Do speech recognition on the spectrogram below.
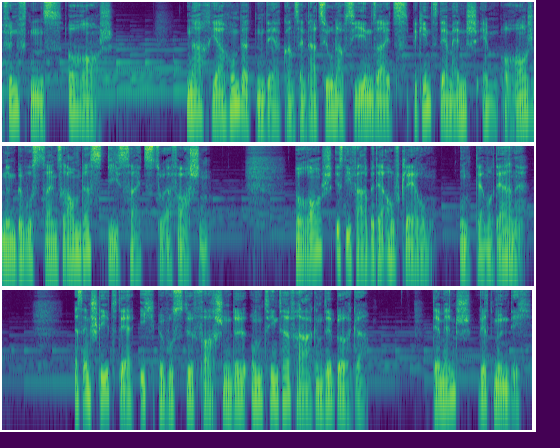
Fünftens Orange. Nach Jahrhunderten der Konzentration aufs Jenseits beginnt der Mensch im orangenen Bewusstseinsraum das Diesseits zu erforschen. Orange ist die Farbe der Aufklärung und der Moderne. Es entsteht der ich-bewusste, forschende und hinterfragende Bürger. Der Mensch wird mündig.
